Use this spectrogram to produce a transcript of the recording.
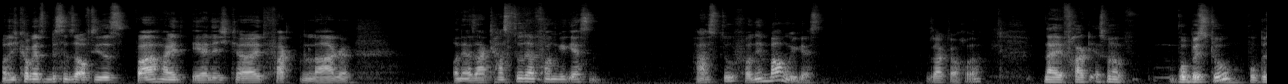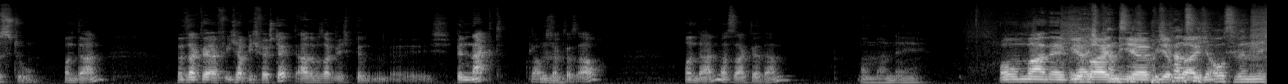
Und ich komme jetzt ein bisschen so auf dieses Wahrheit, Ehrlichkeit, Faktenlage. Und er sagt, hast du davon gegessen? Hast du von dem Baum gegessen? Sagt auch, oder? Na, er fragt erstmal, wo, wo bist du? du? Wo bist du? Und dann? Dann sagt er, ich habe mich versteckt. Adam sagt, ich bin, ich bin nackt. Glaube ich, sagt das auch. Und dann, was sagt er dann? Oh Mann, ey. Oh Mann, ey, wir Ja, ich beiden hier, nicht, ich wir kann's nicht auswendig.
